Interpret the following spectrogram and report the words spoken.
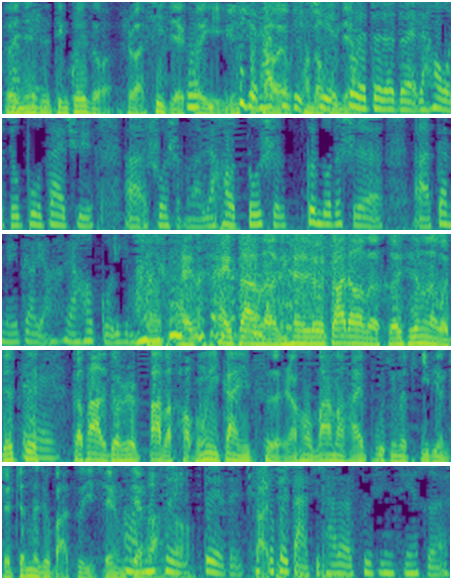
所以您是定规则是吧？细节可以细节他自己去。对对对对对，然后我就不再去呃说什么了，然后都是更多的是呃赞美表扬，然后鼓励嘛。啊，太 太赞了！你看，就抓到了核心了。我觉得最可怕的就是爸爸好不容易干一次，然后妈妈还不停的批评，这真的就把自己先生哦，变懒那会。对对，确实会打击他的自信心和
